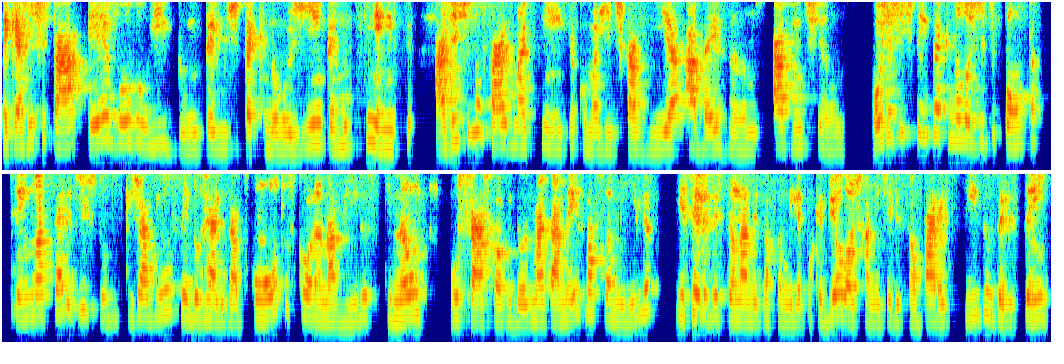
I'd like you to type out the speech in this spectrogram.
é que a gente está evoluído em termos de tecnologia, em termos de ciência. A gente não faz mais ciência como a gente fazia há 10 anos, há 20 anos. Hoje a gente tem tecnologia de ponta, tem uma série de estudos que já vinham sendo realizados com outros coronavírus, que não o SARS-CoV-2, mas da mesma família. E se eles estão na mesma família, porque biologicamente eles são parecidos, eles têm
